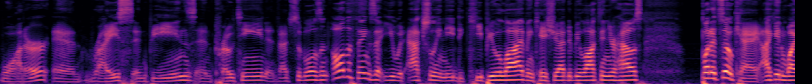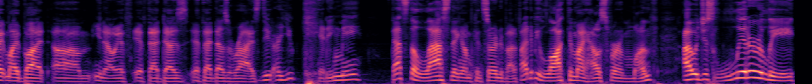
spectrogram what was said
water and rice and beans and protein and vegetables and all the things that you would actually need to keep you alive in case you had to be locked in your house. But it's okay. I can wipe my butt. Um, you know, if if that does if that does arise, dude. Are you kidding me? That's the last thing I'm concerned about. If I had to be locked in my house for a month, I would just literally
